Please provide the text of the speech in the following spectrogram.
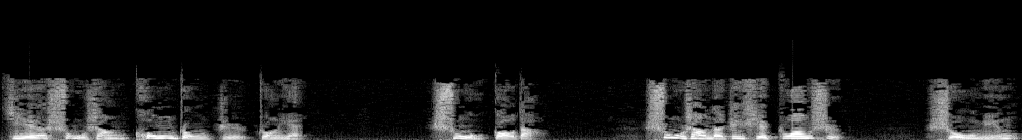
皆树上空中之庄严。树高大，树上的这些装饰，首名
